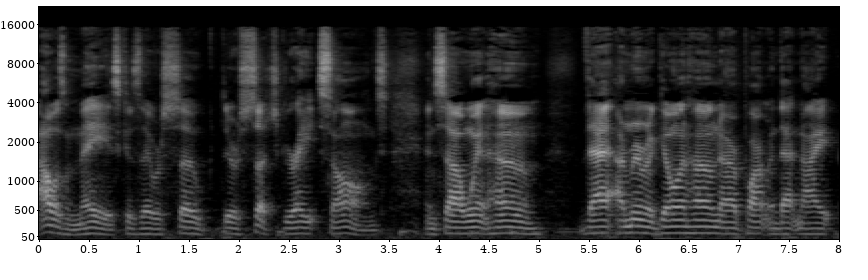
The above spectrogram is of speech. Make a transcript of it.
I was amazed because they were so they were such great songs, and so I went home. That I remember going home to our apartment that night,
